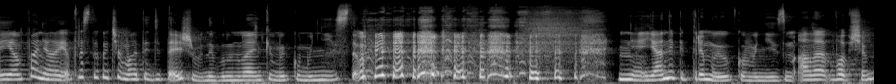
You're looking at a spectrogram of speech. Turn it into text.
Я поняла, я просто хочу мати дітей, щоб вони були маленькими комуністами. Ні, я не підтримую комунізм, але в общем,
